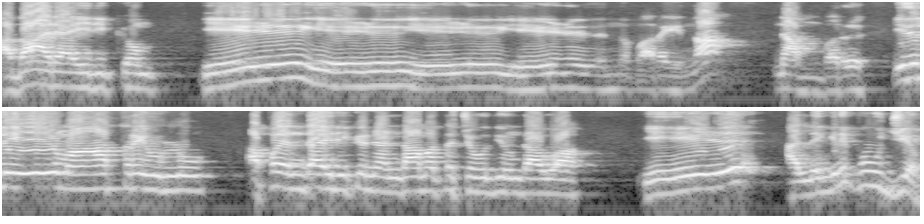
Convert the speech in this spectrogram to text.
അതാരായിരിക്കും? ഏഴ് ഏഴ് ഏഴ് ഏഴ് എന്ന് പറയുന്ന നമ്പർ ഇതിൽ ഏഴ് മാത്രമേ ഉള്ളൂ. അപ്പൊ എന്തായിരിക്കും രണ്ടാമത്തെ ചോദ്യം ഉണ്ടാവുക? ഏഴ് അല്ലെങ്കിൽ പൂജ്യം.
